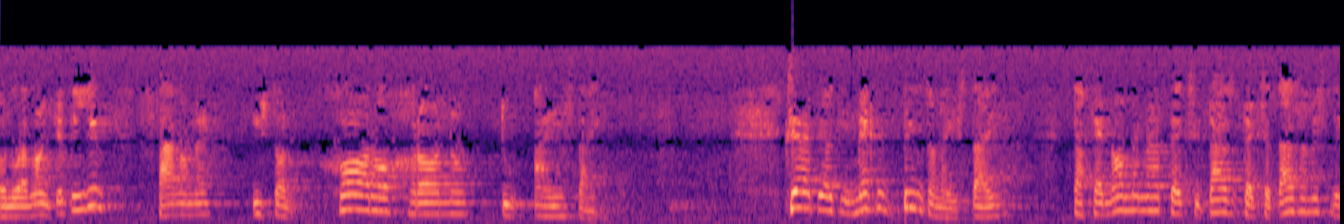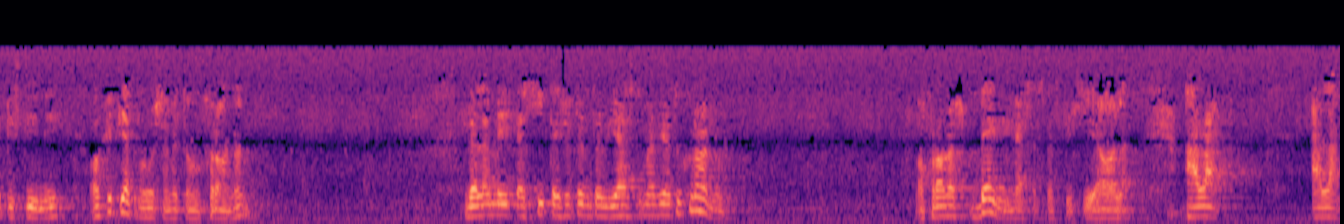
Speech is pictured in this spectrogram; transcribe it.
των ουρανών και την γη φτάνομαι εις τον χώρο χρόνο του Αϊνστάιν. Ξέρετε ότι μέχρι πριν τον Αϊνστάιν τα φαινόμενα τα, εξετάζ, τα εξετάζαμε στην επιστήμη όχι διαβολούσαμε τον χρόνο. Δεν λέμε η ταχύτητα ισοτιμεί το διάστημα δια του χρόνου. Ο χρόνος μπαίνει μέσα στα στοιχεία όλα. Αλλά αλλά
